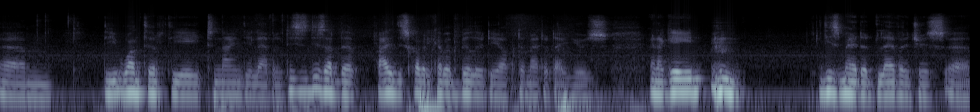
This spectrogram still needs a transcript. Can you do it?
um, the 138.90 level. This is these are the price discovery capability of the method I use. And again this method leverages uh,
